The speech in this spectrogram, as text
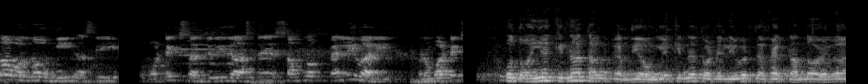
ਉਹਨਾਂ ਵੱਲੋਂ ਹੀ ਅਸੀਂ ਰੋਬੋਟਿਕ ਸਰਜਰੀ ਵਾਸਤੇ ਸਭ ਤੋਂ ਪਹਿਲੀ ਵਾਰੀ ਰੋਬੋਟਿਕ ਉਹ ਦਵਾਈਆਂ ਕਿੰਨਾ ਤੰਗ ਕਰਦੀਆਂ ਹੋਣਗੀਆਂ, ਕਿੰਨਾ ਤੁਹਾਡੇ ਲੀਵਰ ਤੇ ਇਫੈਕਟ ਆਉਂਦਾ ਹੋਵੇਗਾ,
